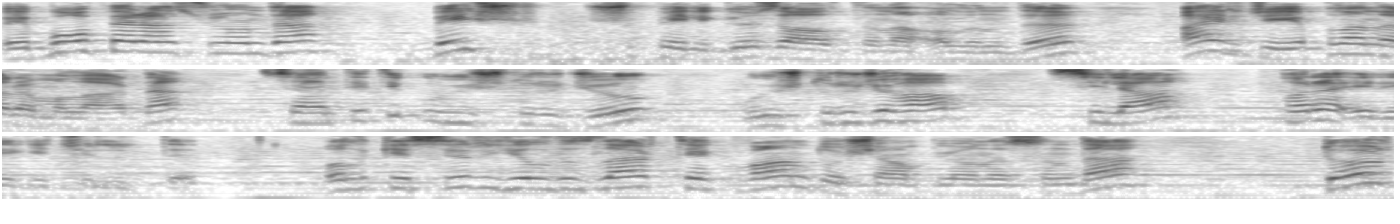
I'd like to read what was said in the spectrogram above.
ve bu operasyonda 5 şüpheli gözaltına alındı. Ayrıca yapılan aramalarda sentetik uyuşturucu, uyuşturucu hap, silah, para ele geçirildi. Balıkesir Yıldızlar Tekvando Şampiyonası'nda 4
